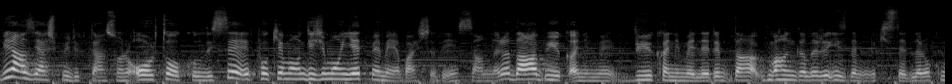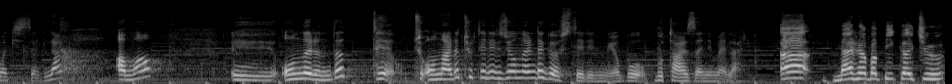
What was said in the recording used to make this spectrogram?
Biraz yaş büyüdükten sonra ortaokul, lise e, Pokemon, Digimon yetmemeye başladı insanlara. Daha büyük anime, büyük animeleri, daha mangaları izlemek istediler, okumak istediler. Ama ee, onların da te, onlar da Türk televizyonlarında gösterilmiyor bu bu tarz animeler. Aa, merhaba Pikachu.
